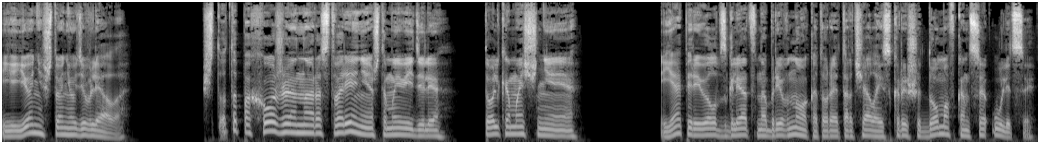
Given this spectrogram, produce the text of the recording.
Ее ничто не удивляло. «Что-то похожее на растворение, что мы видели, только мощнее». Я перевел взгляд на бревно, которое торчало из крыши дома в конце улицы.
